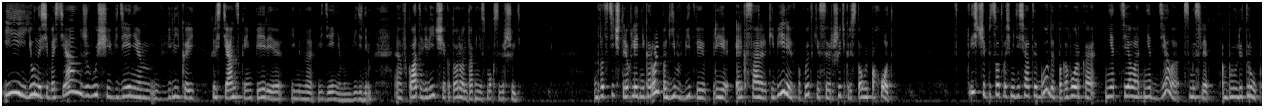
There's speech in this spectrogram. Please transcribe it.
И юный Себастьян, живущий видением великой христианской империи, именно видением, а не видением, э, вклад величия, который он так и не смог совершить. 24-летний король погиб в битве при Эльксар-эль-Кибире в попытке совершить крестовый поход, 1580-е годы поговорка «нет тела, нет дела» в смысле «а был ли труп»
